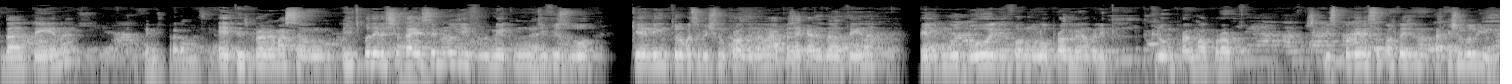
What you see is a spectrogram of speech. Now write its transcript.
da antena em termos de programação. É, em termos de programação. A gente poderia citar isso no livro, meio que um é. divisor, que ele entrou para substituir no programa, após a queda da antena, ele mudou, ele reformulou o programa, ele criou um programa próprio. Acho que isso poderia ser importante na questão do livro.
